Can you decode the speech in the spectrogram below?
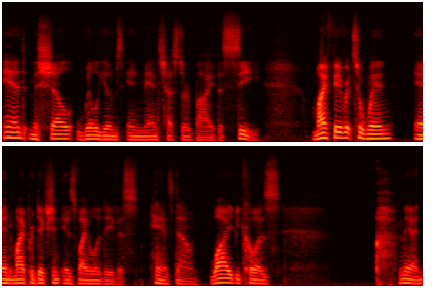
and Michelle Williams in Manchester by the Sea. My favorite to win, and my prediction is Viola Davis, hands down. Why? Because man,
